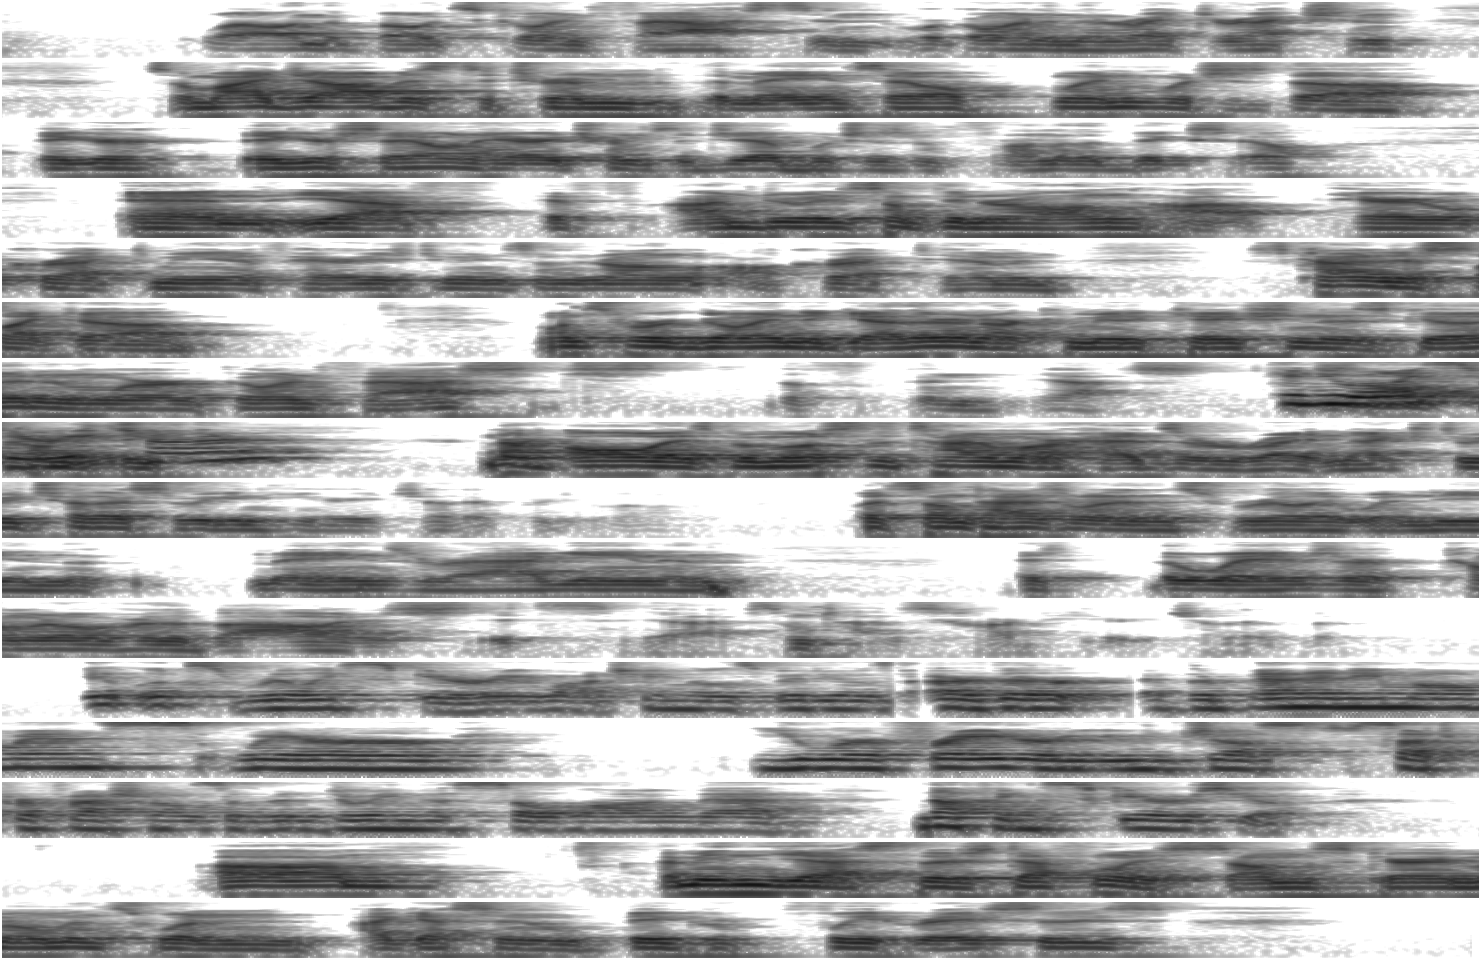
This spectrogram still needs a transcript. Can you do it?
well and the boat's going fast and we're going in the right direction so my job is to trim the mainsail wind, which is the bigger bigger sail, and Harry trims the jib, which is in front of the big sail. And yeah, if, if I'm doing something wrong, uh, Harry will correct me. And if Harry's doing something wrong, I'll correct him. And it's kind of just like a, uh, once we're going together and our communication is good and we're going fast, just the, and yes. Can you always hear each to, other? Not or? always, but most of the time our heads are right next to each other, so we can hear each other pretty well. But sometimes when it's really windy and the mains ragging and it, the waves are coming over the bow. It's, it's yeah, sometimes it's hard to hear each other. But it looks really scary watching those videos. Are there have there been any moments where you were afraid, or you just such professionals have been doing this so long that nothing scares you? Um, I mean, yes, there's definitely some scary moments when I guess in big fleet races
